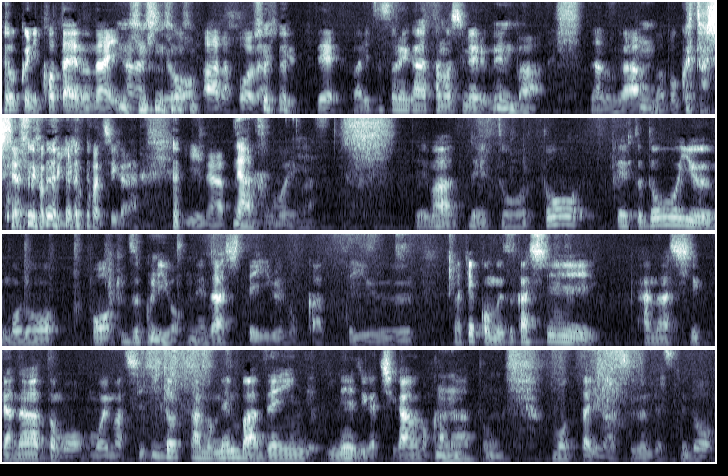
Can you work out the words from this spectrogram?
特に答えのない話を、ああだこうだって言って、割とそれが楽しめるメンバーなのが、うん。まあ、僕としてはすごく居心地がいいなと思います。で、まあ、えっ、と、どう、えっ、と、どういうものを、作りを目指しているのかっていう、まあ、結構難しい話だなとも思いますし、うん。人、あのメンバー全員でイメージが違うのかなとうん。思ったりはするんですけど、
